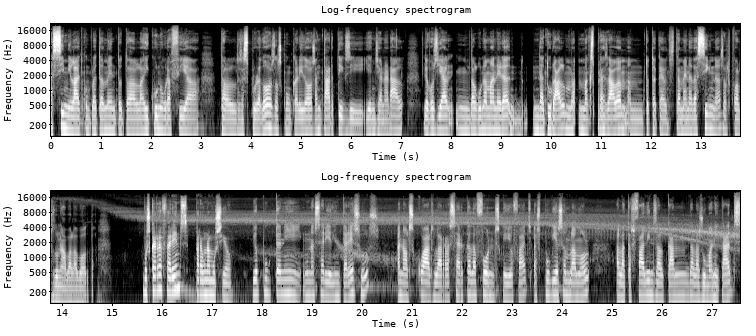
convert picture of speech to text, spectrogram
assimilat completament tota la iconografia dels exploradors, dels conqueridors antàrtics i, i en general. Llavors ja mm, d'alguna manera natural m'expressava amb, amb tota aquesta mena de signes als quals donava la volta. Buscar referents per a una emoció, jo puc tenir una sèrie d'interessos en els quals la recerca de fons que jo faig es pugui assemblar molt a la que es fa dins del camp de les humanitats,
